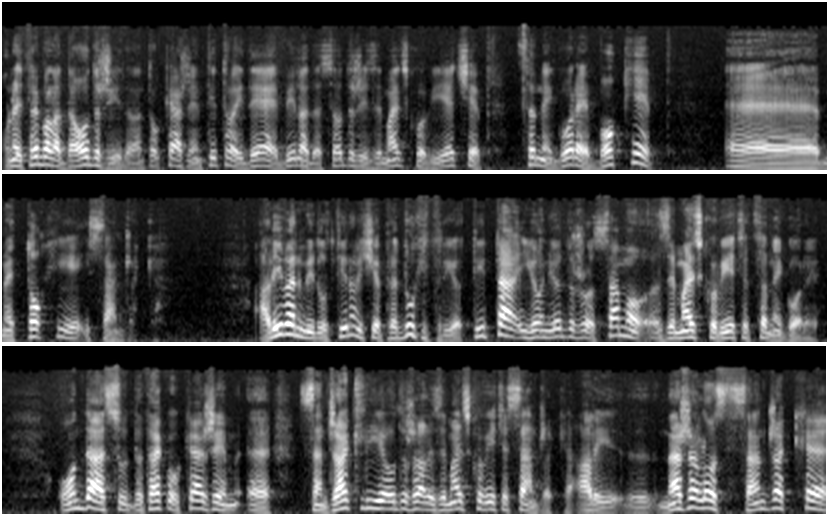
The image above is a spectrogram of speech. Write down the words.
Ona je trebala da održi, da vam to kažem, titova ideja je bila da se održi zemaljsko vijeće Crne Gore, Boke, e, Metohije i Sanđaka. Ali Ivan Milutinović je preduhitrio Tita i on je održao samo zemaljsko vijeće Crne Gore. Onda su, da tako kažem, e, Sanđaklije održali zemaljsko vijeće Sanđaka. Ali, e, nažalost, Sanđak e,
